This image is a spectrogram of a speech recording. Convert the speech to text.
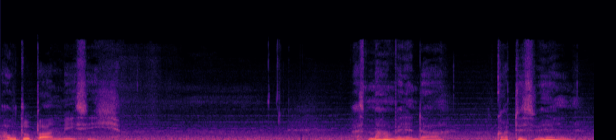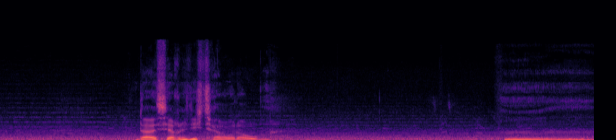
Autobahnmäßig. Was machen wir denn da? Gottes Willen. Da ist ja richtig Terror da oben. Hm.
